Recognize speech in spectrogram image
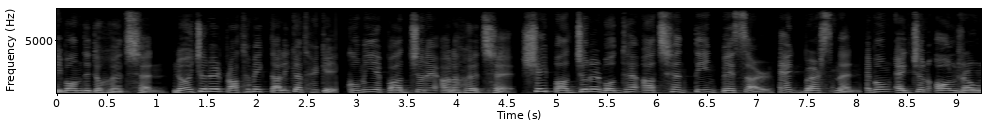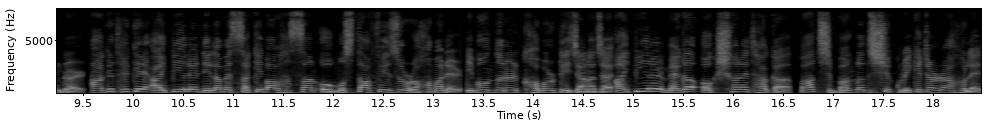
নিবন্ধিত হয়েছেন। নয় জনের প্রাথমিক তালিকা থেকে কমিয়ে পাঁচজনে আনা হয়েছে। সেই পাঁচজনের মধ্যে আছেন তিন পেসার, এক ব্যাটসম্যান এবং একজন অলরাউন্ডার। আগে থেকে আইপিএলের নিলামে সাকিব আল হাসান ও মুস্তাফিজুর রহমানের নিবন্ধনের খবরটি জানা যায়। আইপিএল এর মেগা অকশনে থাকা পাঁচ বাংলাদেশি ক্রিকেটাররা হলেন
